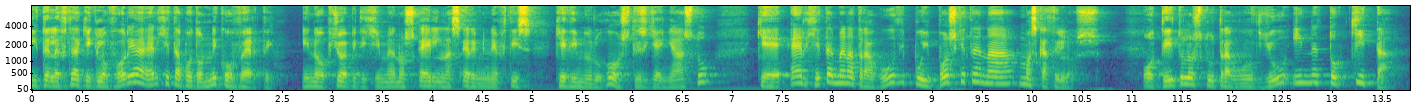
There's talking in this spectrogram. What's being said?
Η τελευταία κυκλοφορία έρχεται από τον Νίκο Βέρτη. Είναι ο πιο επιτυχημένος Έλληνας ερμηνευτής και δημιουργός της γενιάς του και έρχεται με ένα τραγούδι που υπόσχεται να μας καθυλώσει. Ο τίτλος του τραγουδιού είναι το «Κοίτα»,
